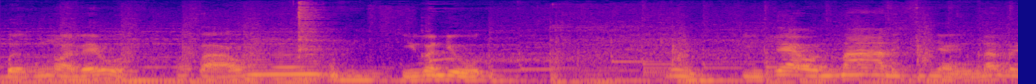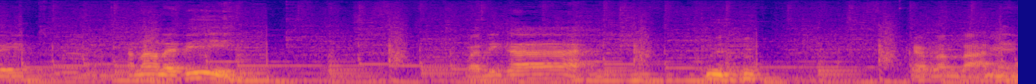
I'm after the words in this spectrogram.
เบิกหน่อยเร็วน้องสาวหิวกันอยู่นู่นกินแก้วหน้านี่กินอย่างนั้นเลยข้างหน้าเลยดิสวัสดีค่ะกับหลานๆเนี่ย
